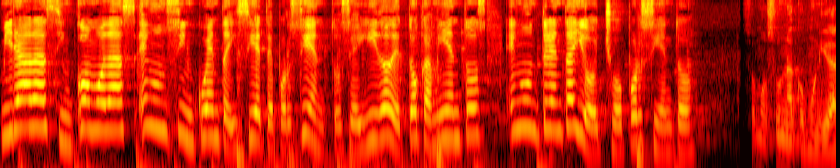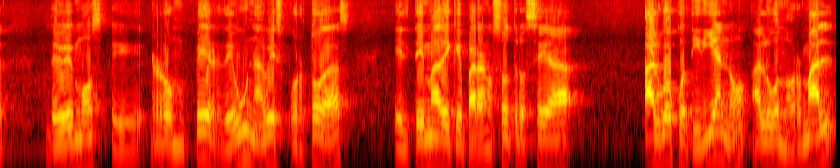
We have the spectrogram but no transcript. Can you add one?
miradas incómodas en un 57%, seguido de tocamientos en un 38%. Somos una comunidad debemos eh, romper de una vez por todas el tema de que para nosotros sea algo cotidiano, algo normal,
